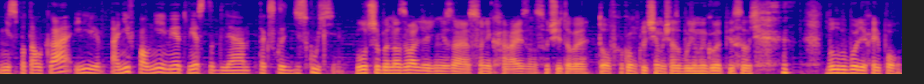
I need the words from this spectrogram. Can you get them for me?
не с потолка, и они вполне имеют место для, так сказать, дискуссии. Лучше бы назвали, не знаю, Sonic Horizons, учитывая то, в каком ключе мы сейчас будем игру описывать. Было бы более хайпово.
